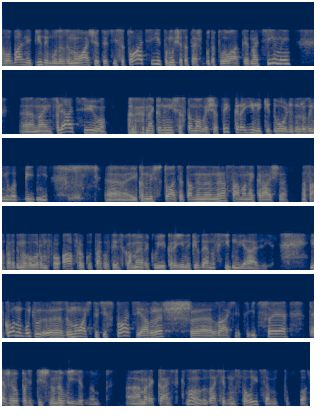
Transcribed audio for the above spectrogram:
глобальний південь буде звинувачувати в цій ситуації, тому що це теж буде впливати на ціни, е, на інфляцію, на економічне становище цих країн, які доволі ну, зрозуміло бідні. Е, Економічна ситуація там не, не сама найкраща. Насамперед ми говоримо про Африку, так Латинську Америку і країни Південно-Східної Азії. І кого-небудь е, звинувачити в цій ситуації, а вже ж е, захід, і це теж геополітично невигідно американським, ну західним столицям. Тобто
